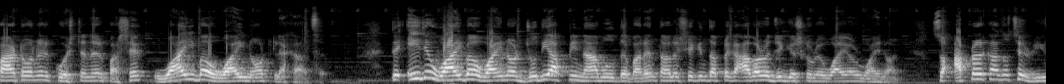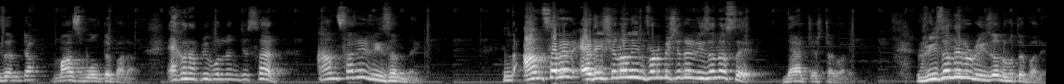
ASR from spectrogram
পার্ট ওয়ানের কোয়েশ্চেনের পাশে ওয়াই বা ওয়াই নট লেখা আছে। তো এই যে ওয়াই বা ওয়াই নট যদি আপনি না বলতে পারেন, তাহলে সে কিন্তু আপনাকে আবারও জিজ্ঞেস করবে why or why not so আপনার কাজ হচ্ছে রিজনটা মাস বলতে পারা। এখন আপনি বললেন যে, স্যার আনসারের রিজন নেই। কিন্তু আনসারের অ্যাডিশনাল ইনফরমেশনের রিজন আছে। দেওয়ার চেষ্টা করে রিজনেরও রিজন হতে পারে।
